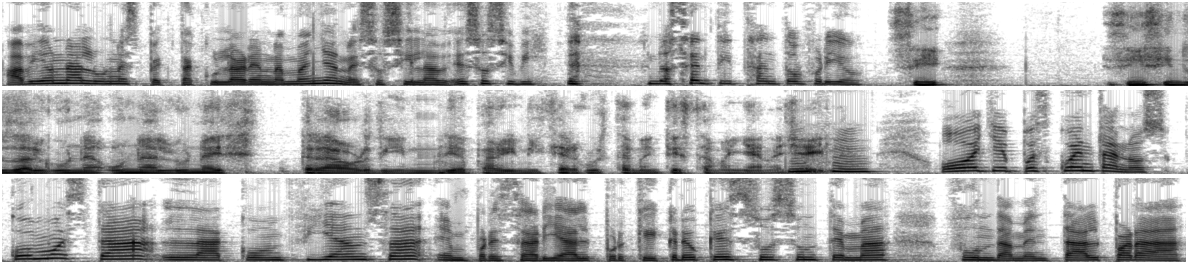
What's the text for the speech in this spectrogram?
había una luna espectacular en la mañana. Eso sí, la, eso sí vi. no sentí tanto frío. Sí, sí, sin duda alguna, una luna extraordinaria para iniciar justamente esta mañana, Oye, pues cuéntanos, ¿cómo está la confianza empresarial? Porque creo que eso es un tema fundamental para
